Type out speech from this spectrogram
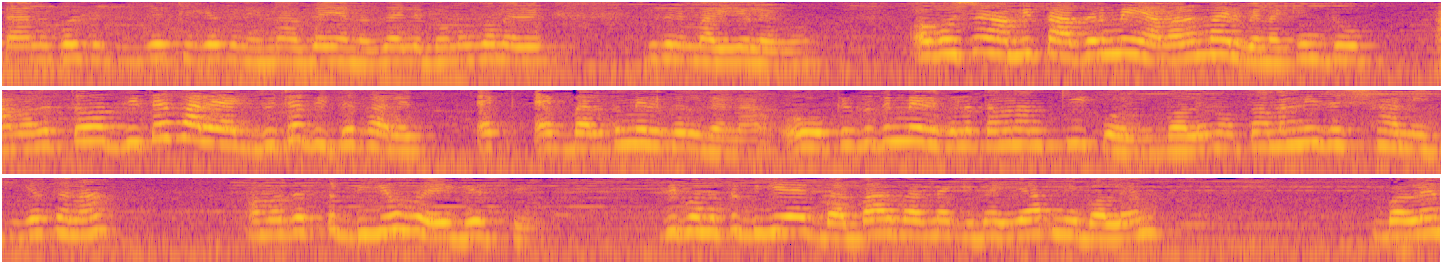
তাই আমি যে ঠিক আছে নি, না যাই না যাইলে দনোজনের পিছনে মারিয়ে লাগবো অবশ্যই আমি তাদের মেয়ে আমার মারবে না কিন্তু আমাদের তো দিতে পারে এক দুইটা দিতে পারে এক- একবার তো মেরে ফেলবে না। ওকে যদি মেরে ফেলে তখন আমি কি করব বলেন? ও তো আমার নিজের স্বামী ঠিক আছে না? আমাদের তো বিয়ে হয়ে গেছে। জীবনে তো বিয়ে একবার বারবার নাকি ভাইয়া আপনি বলেন? বলেন?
